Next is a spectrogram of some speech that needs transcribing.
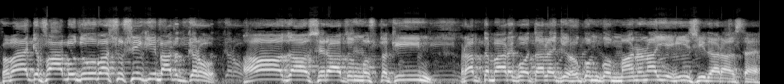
فرمایا کہ فابدو بس اسی کی عبادت کرو۔ ہاضا سرات المستقیم رب تبارک و تعالیٰ کے حکم کو ماننا یہی سیدھا راستہ ہے۔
